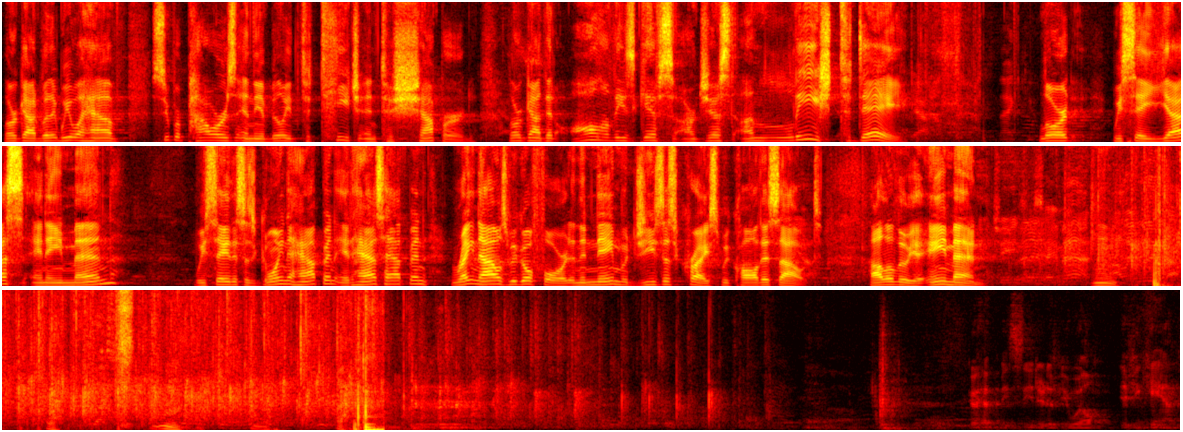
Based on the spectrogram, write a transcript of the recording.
Lord God, that we will have superpowers and the ability to teach and to shepherd. Lord God, that all of these gifts are just unleashed today. Lord, we say yes and amen. We say this is going to happen. It has happened. Right now, as we go forward, in the name of Jesus Christ, we call this out. Hallelujah. Amen. Amen. Mm. Go ahead and be seated if you will, if you can.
